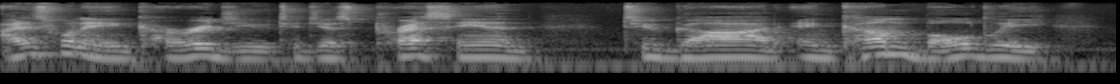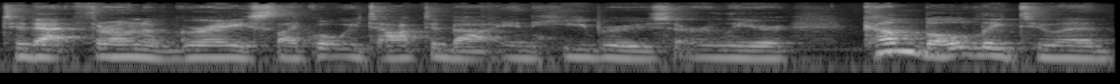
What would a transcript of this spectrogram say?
I just want to encourage you to just press in to God and come boldly to that throne of grace, like what we talked about in Hebrews earlier. Come boldly to Him.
